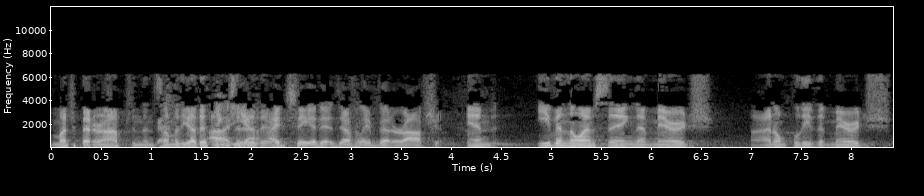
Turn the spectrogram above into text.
much better option than some of the other things uh, yeah, that are there. I'd say it is definitely a better option. And even though I'm saying that marriage, I don't believe that marriage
